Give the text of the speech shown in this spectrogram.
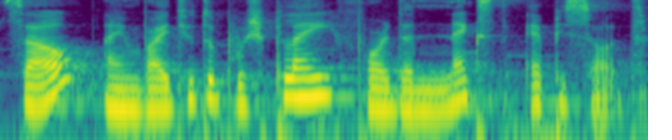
So, I invite you to push play for the next episode.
